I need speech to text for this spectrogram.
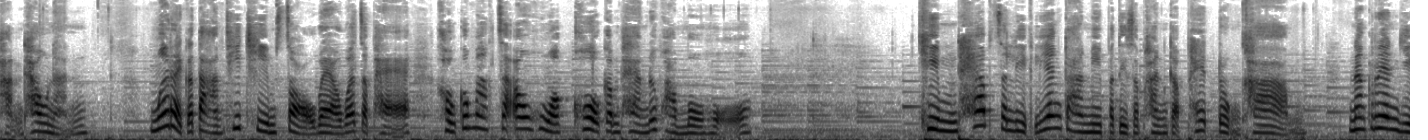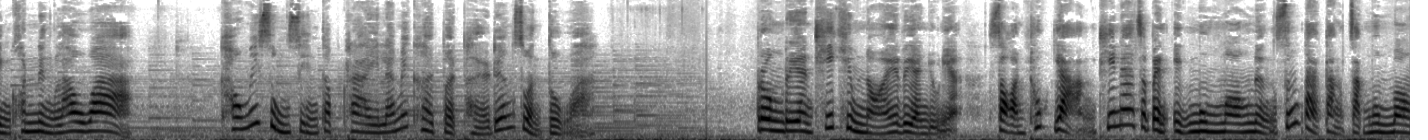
ขันเท่านั้น เมื่อไหร่ก็ตามที่ทีมส่อแววว่าจะแพ้ เขาก็มักจะเอาหัวโขกกำแพงด้วยความโมโห คิมแทบจะหลีกเลี่ยงการมีปฏิสัมพันธ์กับเพศตรงข้าม นักเรียนหญิงคนหนึ่งเล่าว่า เขาไม่สูงสิงกับใครและไม่เคยเปิดเผยเรื่องส่วนตัว โรงเรียนที่คิมน้อยเรียนอยู่เนี่ย สอนทุกอย่างที่น่าจะเป็นอีกมุมมองหนึ่ง ซึ่งแตกต่างจากมุมมอง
